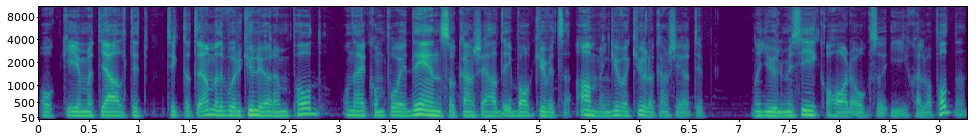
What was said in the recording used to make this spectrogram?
Och i och med att jag alltid tyckte att ja, men det vore kul att göra en podd och när jag kom på idén så kanske jag hade i bakhuvudet så ah, men gud vad kul att kanske göra typ någon julmusik och ha det också i själva podden.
